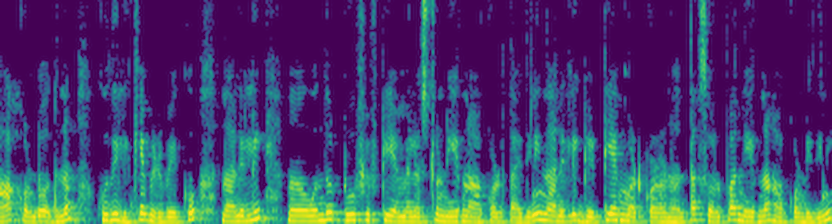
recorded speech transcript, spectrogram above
ಹಾಕ್ಕೊಂಡು ಅದನ್ನು ಕುದಿಲಿಕ್ಕೆ ಬಿಡಬೇಕು. ನಾನಿಲ್ಲಿ ಒಂದು ಟೂ ಫಿಫ್ಟಿ ಎಂ ಎಲ್ ಅಷ್ಟು ನೀರನ್ನ ಹಾಕೊಳ್ತಾ ಇದ್ದೀನಿ. ನಾನಿಲ್ಲಿ ಗಟ್ಟಿಯಾಗಿ ಮಾಡ್ಕೊಳ್ಳೋಣ ಅಂತ ಸ್ವಲ್ಪ ನೀರನ್ನ ಹಾಕ್ಕೊಂಡಿದ್ದೀನಿ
